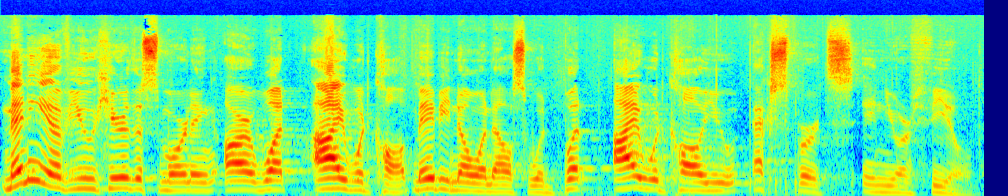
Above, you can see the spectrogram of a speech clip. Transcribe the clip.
Many of you here this morning are what I would call, maybe no one else would, but I would call you experts in your field.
